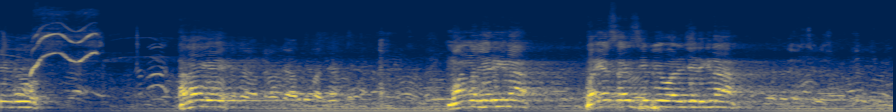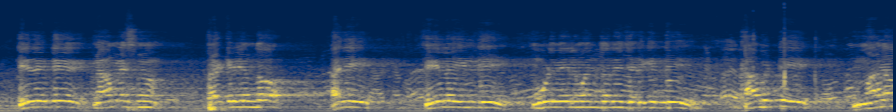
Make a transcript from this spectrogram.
లేదు. అలాగే మొన్న జరిగిన వైఎస్ఆర్సీపీ వాళ్ళు జరిగిన ఏదైతే నామినేషన్ ప్రక్రియ ఉందో అది ఫెయిల్ అయింది. మూడు వేల మందితోనే జరిగింది. కాబట్టి మనం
